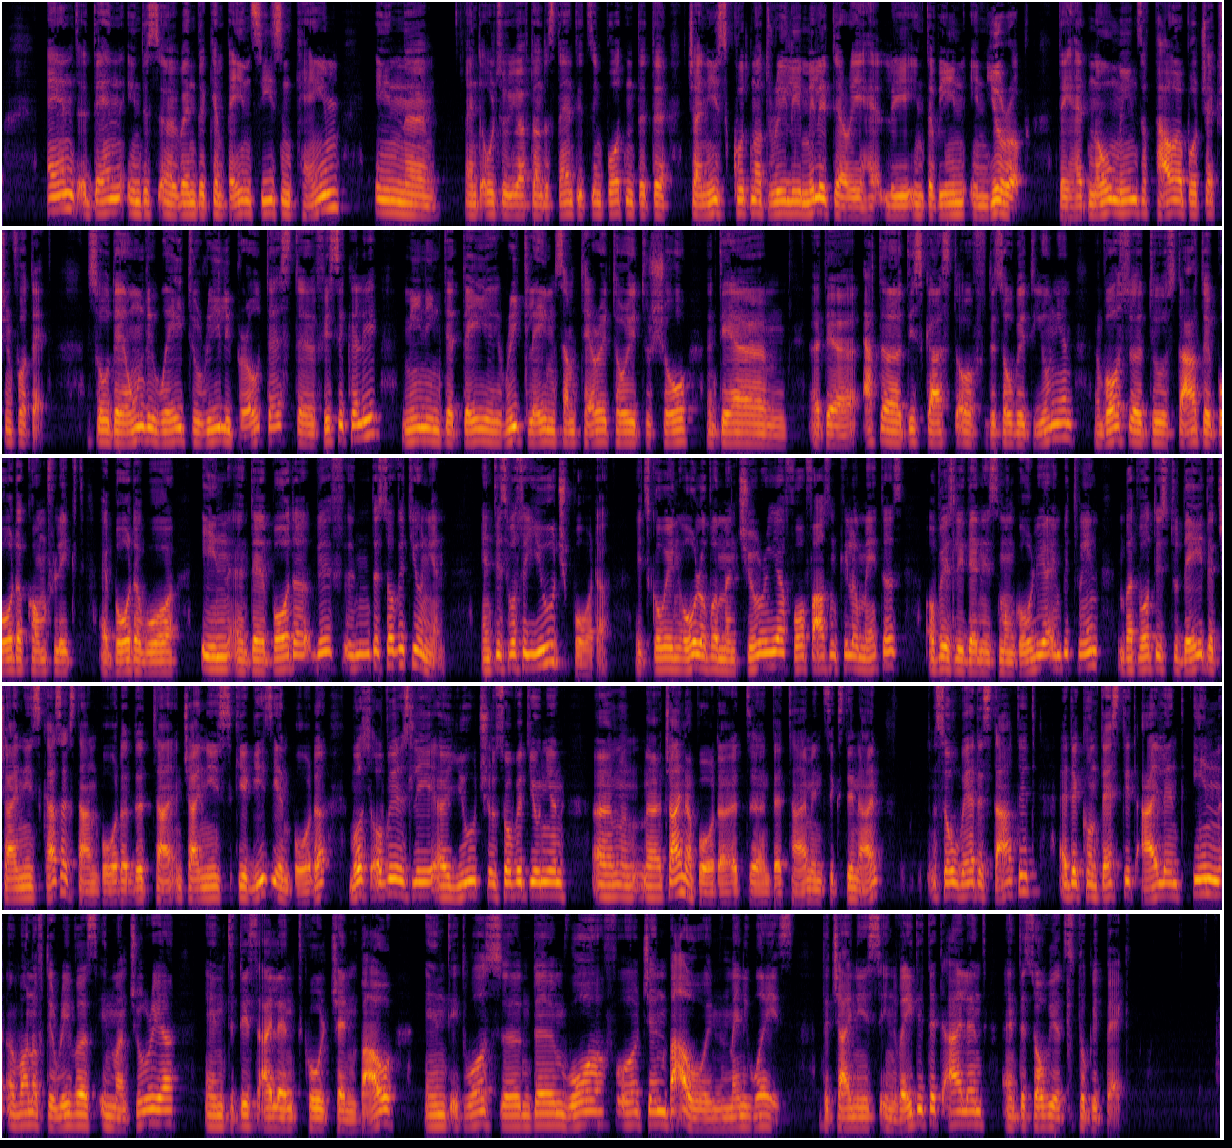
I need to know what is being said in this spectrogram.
and then in this uh, when the campaign season came in and also you have to understand it's important that the Chinese could not really militarily intervene in Europe. They had no means of power projection for that. So the only way to really protest uh, physically, meaning that they reclaim some territory to show their um, uh, their utter disgust of the Soviet Union, and was uh, to start a border conflict, a border war in uh, the border with the Soviet Union. And this was a huge border. It's going all over Manchuria, 4,000 kilometers. Obviously, then is Mongolia in between. But what is today the Chinese Kazakhstan border, the Chinese Kyrgyzstan border, was obviously a huge Soviet Union um, uh, China border at uh, that time in 69. So, where they started, at a contested island in uh, one of the rivers in Manchuria, and this island called Zhenbao, and it was uh, the war for Zhenbao in many ways. The Chinese invaded that island, and the Soviets took it back.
